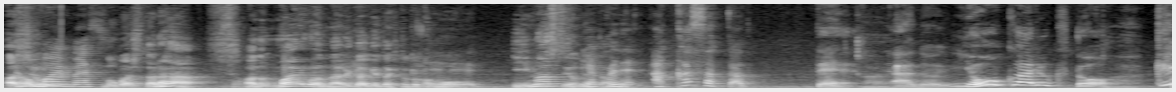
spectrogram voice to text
足を思います。伸ばしたら、そうあの迷子になりかけた人とかもいますよねやっぱりね赤坂って、はあのよく歩くと、結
